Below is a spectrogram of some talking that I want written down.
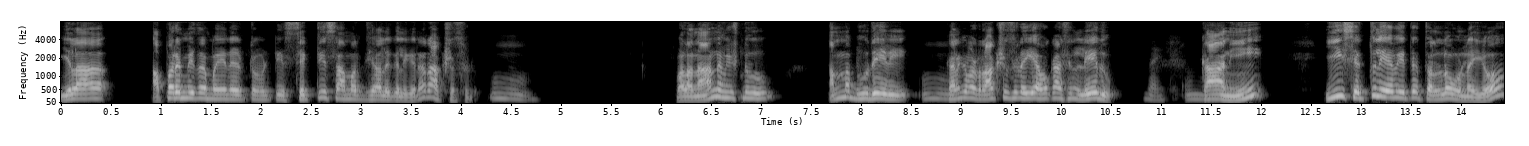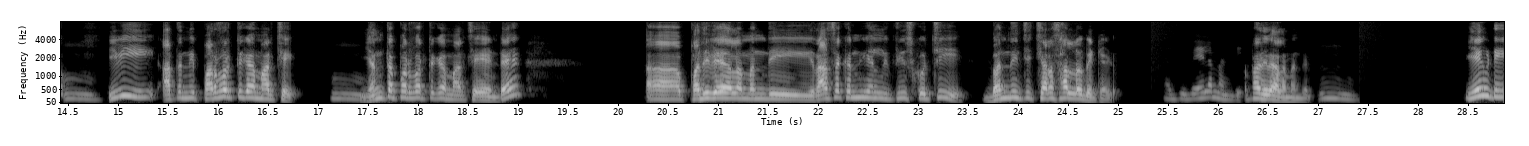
ఇలా అపరిమితమైనటువంటి శక్తి సామర్థ్యాలు కలిగిన రాక్షసుడు. వాళ్ళ నాన్న విష్ణువు అమ్మ భూదేవి కనుక వాడు రాక్షసుడు అయ్యే అవకాశం లేదు. కానీ ఈ శక్తులు ఏవైతే తనలో ఉన్నాయో ఇవి అతన్ని పర్వర్ట్గా మార్చాయి. ఎంత పర్వర్ట్గా మార్చాయి అంటే పదివేల మంది రాసకన్యల్ని తీసుకొచ్చి బంధించి చెరసాల్లో పెట్టాడు. పదివేల మంది. పదివేల ఉమ్, ఏమిటి?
